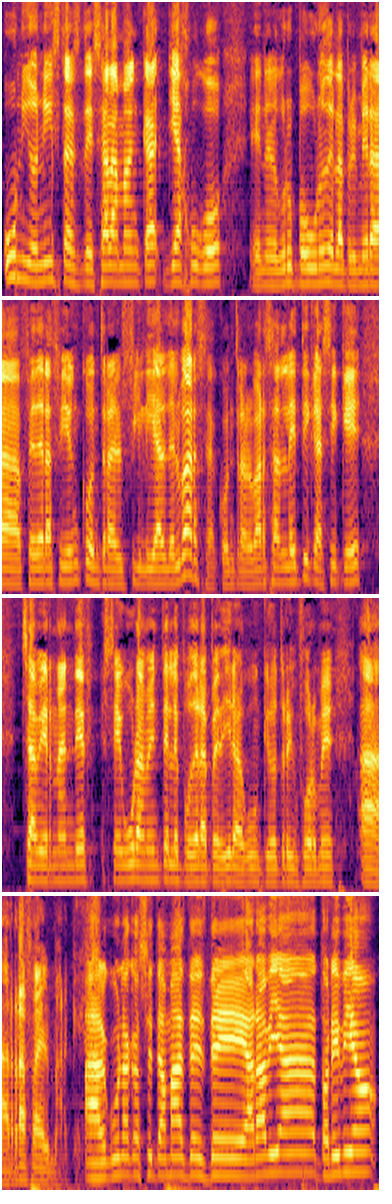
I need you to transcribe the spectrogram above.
Unionistas de Salamanca ya jugó en el grupo 1 de la primera federación contra el filial del Barça, contra el Barça Atlético, así que Xavi Hernández seguramente le podrá pedir algún que otro informe a Rafael Márquez. ¿Alguna cosita más desde Arabia, Toribio?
